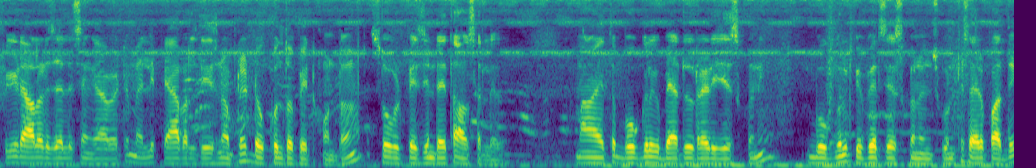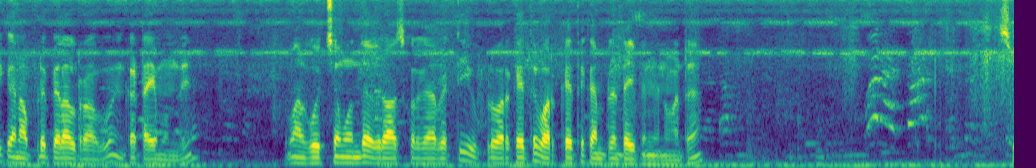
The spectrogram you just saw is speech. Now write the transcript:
ఫీడ్ ఆల్రెడీ చల్లేసాం కాబట్టి మళ్ళీ పేపర్లు తీసినప్పుడే డొక్కులతో పెట్టుకుంటాం. సో ఇప్పుడు ప్రెసెంట్ అయితే అవసరం లేదు. మనం అయితే బొగ్గులకి బ్యాటలు రెడీ చేసుకొని బొగ్గులు ప్రిపేర్ చేసుకొని ఉంచుకుంటే సరిపోద్ది. కానీ అప్పుడే పిల్లలు రావు. ఇంకా టైం ఉంది. మనకు వచ్చే ముందు అవి రాసుకోవాలి కాబట్టి ఇప్పుడు వరకు అయితే వర్క్ అయితే కంప్లీట్ అయిపోయింది అనమాట సో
